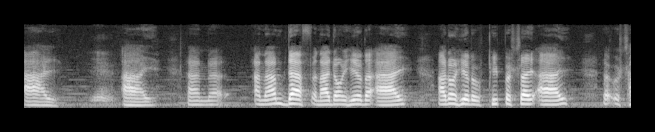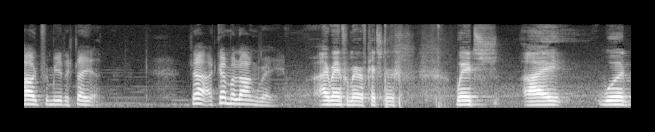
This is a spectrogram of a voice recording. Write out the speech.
I. Yeah. I. And, uh, and I'm deaf and I don't hear the I. I don't hear the people say I. It was hard for me to say it. So I come a long way. I ran for mayor of Kitchener, which I would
